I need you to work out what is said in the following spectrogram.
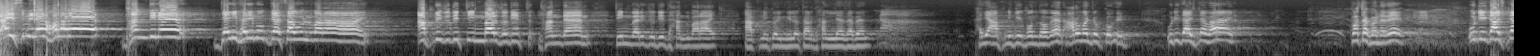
রাইস মিলের হলারে ধান দিলে ডেলিভারি মুখ দিয়ে চাউল বাড়ায়। আপনি যদি তিনবার যদি ধান দেন, তিনবারই যদি ধান বাড়ায়, আপনি কই মিলো তার ধান লিয়ে যাবেন? খালি আপনি কি বন্ধ হবেন? আরও মানুষ করবেন উঠি যাইস না ভাই। কথা কনে রে? উঠি যাস না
